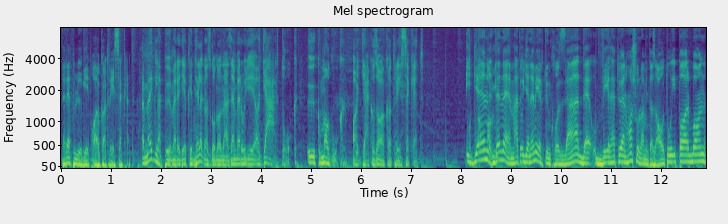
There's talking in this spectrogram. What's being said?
repülőgép alkatrészeket. Meglepő, mert egyébként tényleg azt gondolná az ember, hogy a gyártók, ők maguk adják az alkatrészeket. Igen, ami- de nem, hát ugye nem értünk hozzá, de vélhetően hasonlóan, mint az autóiparban,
